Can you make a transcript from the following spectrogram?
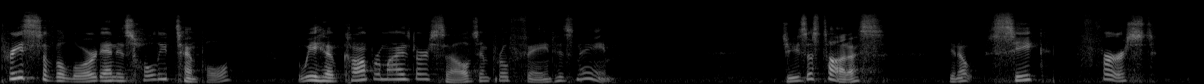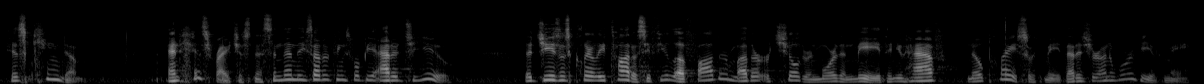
priests of the Lord and his holy temple, we have compromised ourselves and profaned his name. Jesus taught us, you know, seek first his kingdom and his righteousness, and then these other things will be added to you. That Jesus clearly taught us if you love father, mother, or children more than me, then you have no place with me. That is, you're unworthy of me.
